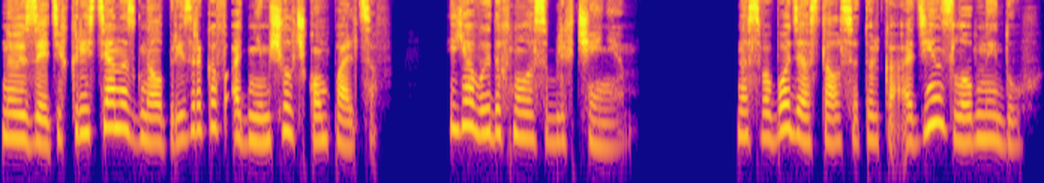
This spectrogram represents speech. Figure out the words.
Но из этих крестьян изгнал призраков одним щелчком пальцев. И я выдохнула с облегчением. На свободе остался только один злобный дух.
